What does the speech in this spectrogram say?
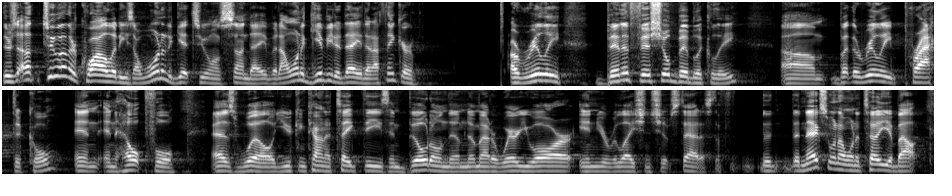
there's uh, two other qualities I wanted to get to on Sunday, but I want to give you today that I think are, are really beneficial biblically um, but they're really practical and, and helpful as well. You can kind of take these and build on them no matter where you are in your relationship status. The, the, the next one I want to tell you about,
